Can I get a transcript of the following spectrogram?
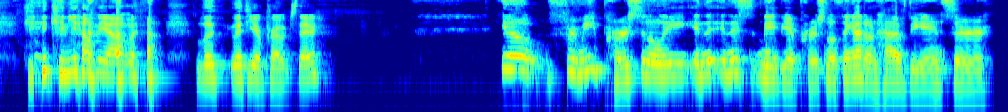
can you help me out with with your approach there you know, for me personally, and, and this may be a personal thing, I don't have the answer.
